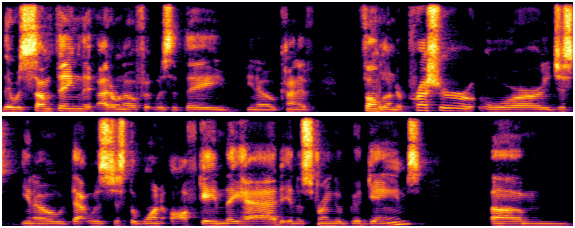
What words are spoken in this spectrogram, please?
There was something that I don't know if it was that they, you know, kind of fumbled under pressure or just, you know, that was just the one off game they had in a string of good games. Um,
